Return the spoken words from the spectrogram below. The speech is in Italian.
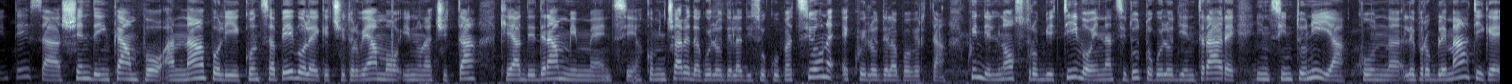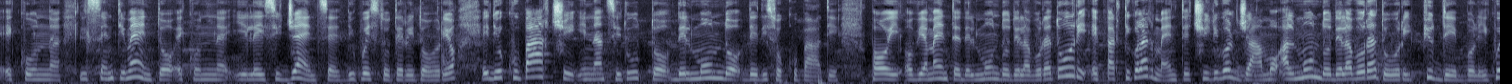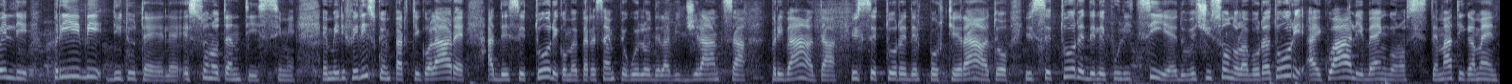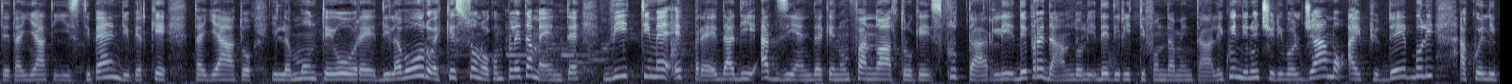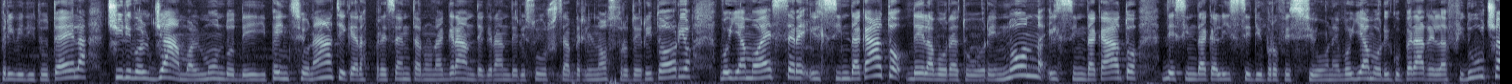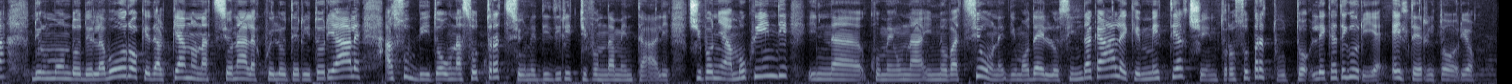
Fintesa scende in campo a Napoli consapevole che ci troviamo in una città che ha dei drammi immensi, a cominciare da quello della disoccupazione e quello della povertà. Quindi il nostro obiettivo è innanzitutto quello di entrare in sintonia con le problematiche e con il sentimento e con le esigenze di questo territorio e di occuparci innanzitutto del mondo dei disoccupati, poi ovviamente del mondo dei lavoratori e particolarmente ci rivolgiamo al mondo dei lavoratori più deboli quelli privi di tutele e sono tantissimi e mi riferisco in particolare a dei settori come per esempio quello della vigilanza privata, il settore del portierato, il settore delle pulizie dove ci sono lavoratori ai quali vengono sistematicamente tagliati gli stipendi perché tagliato il monte ore di lavoro e che sono completamente vittime e preda di aziende che non fanno altro che sfruttarli depredandoli dei diritti fondamentali. Quindi noi ci rivolgiamo ai più deboli, a privi di tutela, ci rivolgiamo al mondo dei pensionati che rappresentano una grande, grande risorsa per il nostro territorio, vogliamo essere il sindacato dei lavoratori, non il sindacato dei sindacalisti di professione, vogliamo recuperare la fiducia di un mondo del lavoro che dal piano nazionale a quello territoriale ha subito una sottrazione di diritti fondamentali. Ci poniamo quindi in, come una innovazione di modello sindacale che mette al centro soprattutto le categorie e il territorio. yo.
